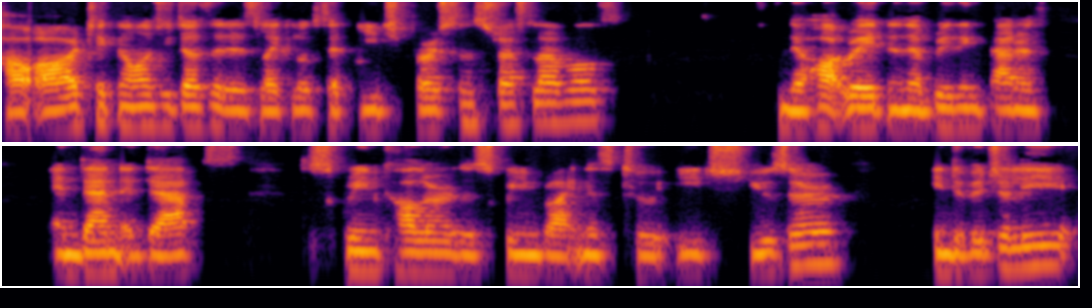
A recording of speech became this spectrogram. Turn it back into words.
how our technology does it is like looks at each person's stress levels, their heart rate and their breathing patterns, and then adapts the screen color, the screen brightness to each user individually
